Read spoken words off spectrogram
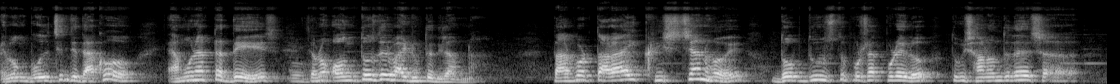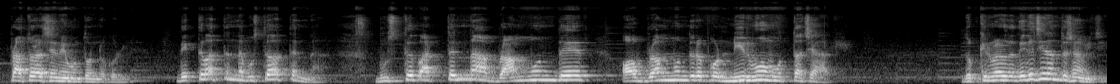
এবং বলছেন যে দেখো এমন একটা দেশ যেন অন্তজদের বাড়ি ঢুকতে দিলাম না। তারপর তারাই খ্রিস্টান হয়ে দোবদুস্ত পোশাক পরে এলো তুমি সানন্দদের প্রাতরাসে নেমন্তন্ন করলে। দেখতে পারতেন না বুঝতে পারতেন না। বুঝতে পারতেন না ব্রাহ্মণদের অব্রাহ্মণদের ওপর নির্মম অত্যাচার। দক্ষিণ ভারতে দেখেছিলেন তো স্বামীজি।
